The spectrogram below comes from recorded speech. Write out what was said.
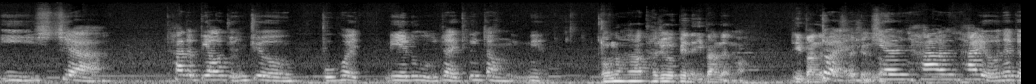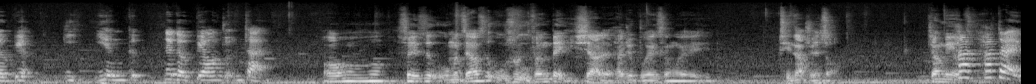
以下，它的标准就。不会列入在听障里面。哦，那他他就会变得一般人吗？一般的。对，因为他他有那个标严严格那个标准在。哦，所以是我们只要是五十五分贝以下的，他就不会成为听障选手。这样没有。他他在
